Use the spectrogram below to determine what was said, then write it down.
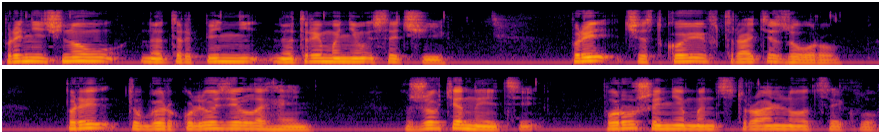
при нічному нетерпінні, нетриманні сечі, при частковій втраті зору, при туберкульозі легень, жовтяниці, порушення менструального циклу.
